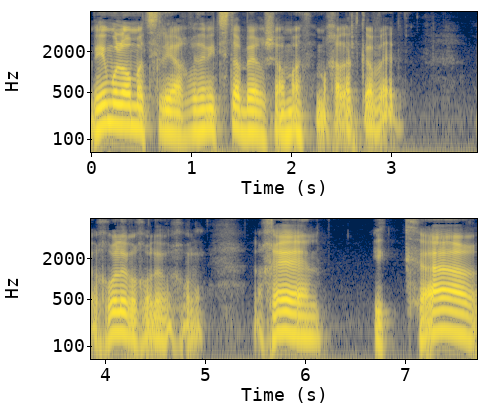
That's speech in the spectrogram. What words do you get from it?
ואם הוא לא מצליח וזה מצטבר שם, זה מחלת כבד, וכולי וכולי וכולי. לכן, עיקר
